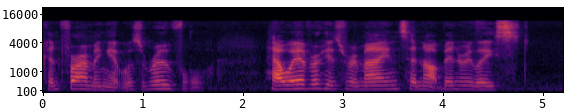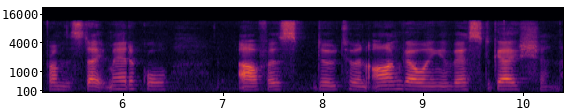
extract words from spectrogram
confirming it was Rouville. However, his remains had not been released from the state medical office due to an ongoing investigation.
